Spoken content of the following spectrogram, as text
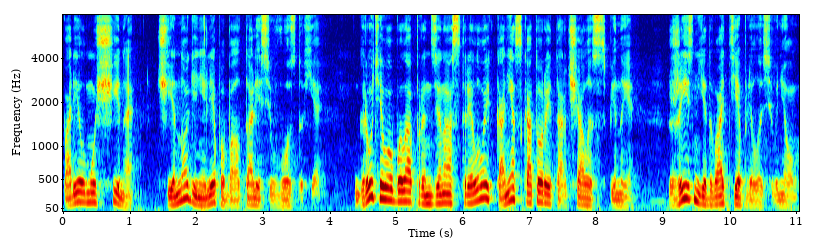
парил мужчина, чьи ноги нелепо болтались в воздухе. Грудь его была пронзена стрелой, конец которой торчал из спины. Жизнь едва теплилась в нем.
